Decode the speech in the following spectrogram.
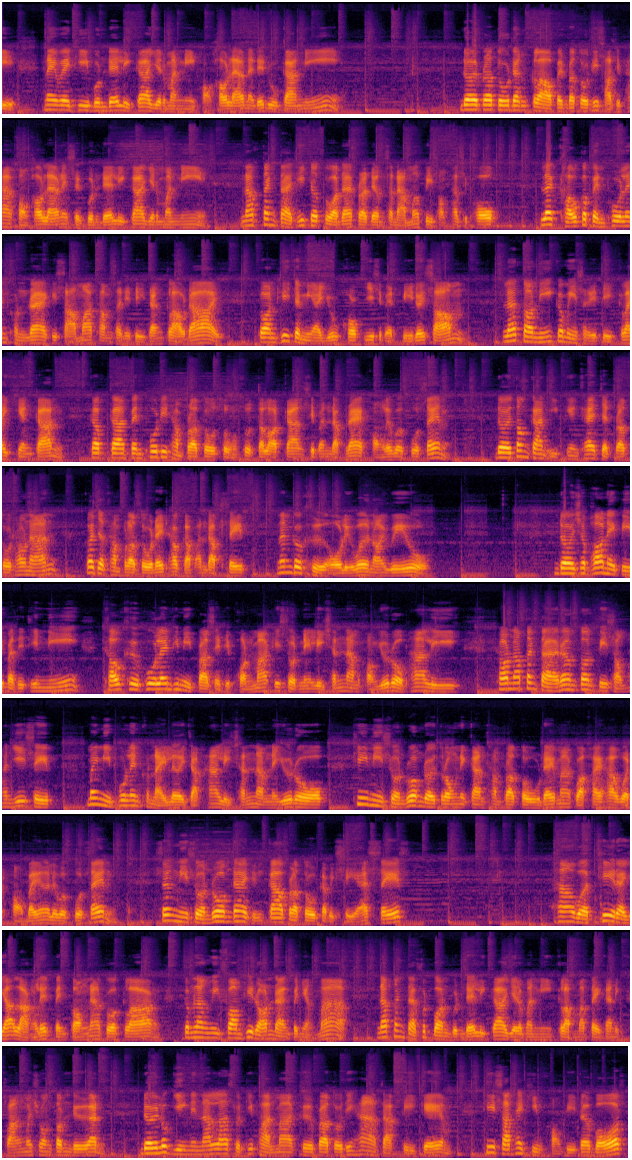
ในเวทีบุนเดสลีกาเยอรมนีของเขาแล้วในฤดูกาลนี้ โดยประตูดังกล่าวเป็นประตูที่ 35 ของเขาแล้วในศึกบุนเดสลีกาเยอรมนีนับตั้งแต่ที่เจ้าตัวได้ประเดิมสนามเมื่อปี 2016 และเขาก็เป็นผู้เล่นคนแรกที่สามารถทำสถิติดังกล่าวได้ ก่อนที่จะมีอายุครบ 21 ปีด้วยซ้ำ และตอนนี้ก็มีสถิติใกล้เคียงกัน กับการเป็นผู้ที่ทำประตูสูงสุดตลอดการ 10 อันดับแรกของเลเวอร์คูเซนโดยต้องการอีกเพียงแค่ 7 ประตูเท่านั้น ก็จะทำประตูได้เท่ากับอันดับ 10 นั่นก็คือโอลิเวอร์นอยวิลโดยเฉพาะในปีปฏิทินนี้ เขาคือผู้เล่นที่มีประสิทธิผลมากที่สุดในลีกชั้นนำของยุโรป 5 ลีก เพราะนับตั้งแต่เริ่มต้นปี 2020 ไม่มีผู้เล่นคนไหนเลยจาก 5 ลีกชั้นนำในยุโรป ที่มีส่วนร่วมโดยตรงในการทำประตูได้มากกว่าไคฮาวเวิร์ดของไบเออร์เลเวอร์คูเซนซึ่งมีส่วนร่วมได้ถึง 9 ประตูกับอีก 4 แอสเซสต์ ฮาวเวิร์ดที่ระยะหลังเล่นเป็นกองหน้าตัวกลางกำลังมีฟอร์มที่ร้อนแรงเป็นอย่างมาก นับตั้งแต่ฟุตบอลบุนเดสลีกาเยอรมนีกลับมาเตะกันอีกครั้งเมื่อช่วงต้นเดือน โดยลูกยิงในนัดล่าสุดที่ผ่านมาคือประตูที่ 5 จาก 4 เกม ที่ซัดให้ทีมของปีเตอร์โบส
